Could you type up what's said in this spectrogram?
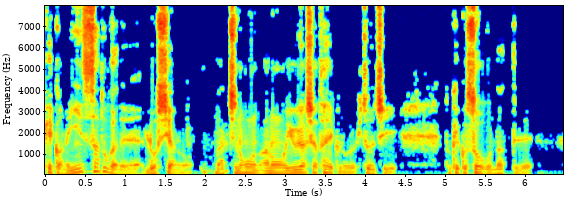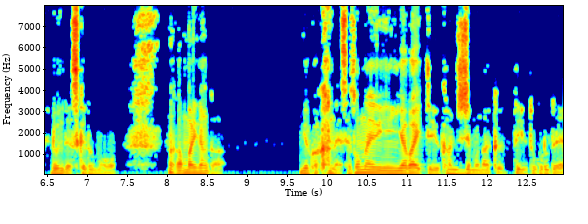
結構あの、インスタとかでロシアの、あっちの方、あの、ユーラシア大陸の人たちと結構相互になってるんですけども、なんかあんまりなんか、よくわかんないですね。そんなにやばいっていう感じでもなくっていうところで、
